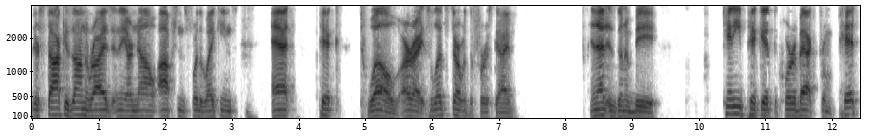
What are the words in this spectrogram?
their stock is on the rise and they are now options for the Vikings at pick 12? All right. So, let's start with the first guy. And that is going to be Kenny Pickett, the quarterback from Pitt.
